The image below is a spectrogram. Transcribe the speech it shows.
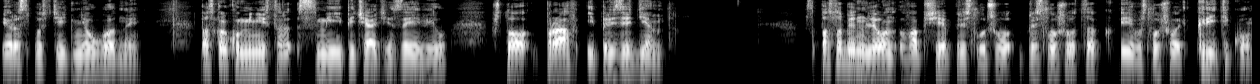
и распустить неугодный. Поскольку министр СМИ и печати заявил, что прав и президент – Способен ли он вообще прислушиваться и выслушивать критику?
